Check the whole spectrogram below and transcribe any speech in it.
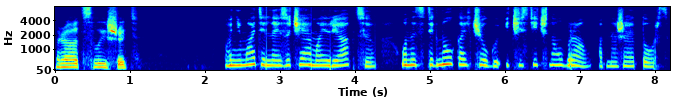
Рад слышать. Внимательно изучая мою реакцию, он отстегнул кольчугу и частично убрал, обнажая торс.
